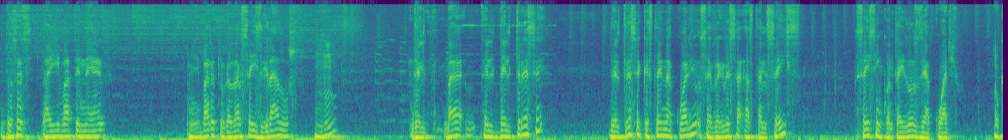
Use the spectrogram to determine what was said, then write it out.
Entonces ahí va a tener, eh, va a retrogradar 6 grados. Del, del, 13, del 13 que está en Acuario, se regresa hasta el 6, 6.52 de Acuario. Ok,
